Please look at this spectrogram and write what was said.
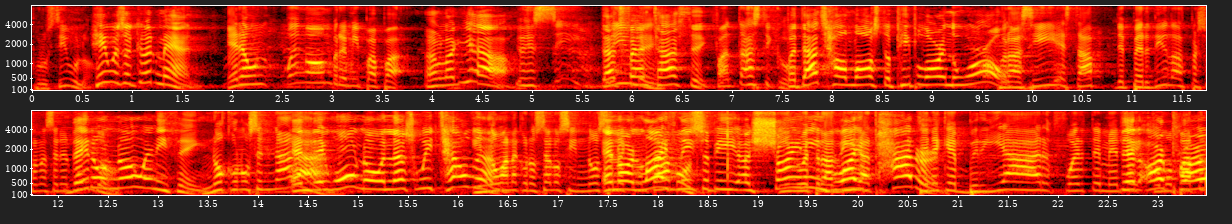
prostíbulo. He was a good man. Era un buen hombre, mi papá. I'm like, yeah, Yo dije, sí, that's increíble, fantastic. fantástico. But that's how lost the people are in the Pero world. así está de perdido las personas en el They don't know anything. No conocen nada. And they won't know unless we tell y no them. van a conocerlo si no se And our life needs to be a shining, bright pattern tiene que brillar fuertemente that our como patrón.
